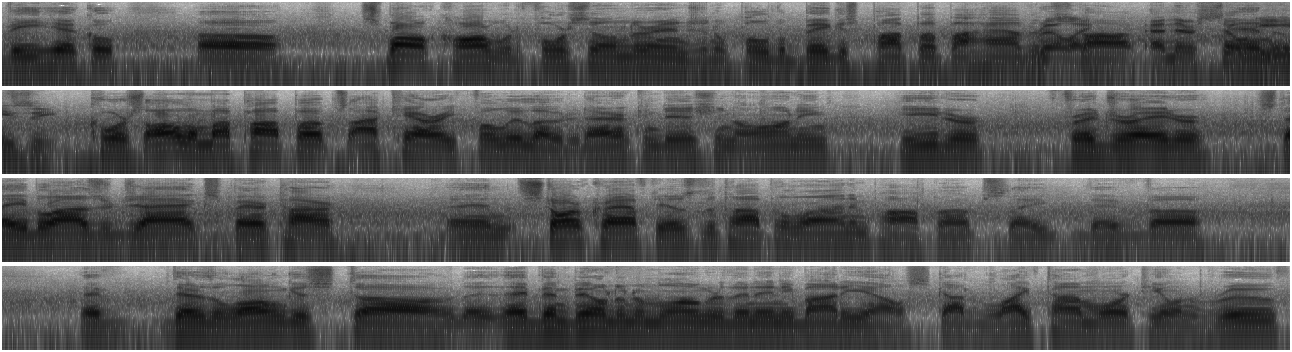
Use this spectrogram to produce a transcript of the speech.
vehicle. Uh, small car with a four-cylinder engine will pull the biggest pop-up I have in Really? stock. And they're so of- easy. Of course, all of my pop-ups I carry fully loaded: air conditioning, awning, heater, refrigerator, stabilizer jack, spare tire. And Starcraft is the top of the line in pop-ups. They they've uh, they've they're the longest. Uh, they, they've been building them longer than anybody else. Got a lifetime warranty on the roof,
